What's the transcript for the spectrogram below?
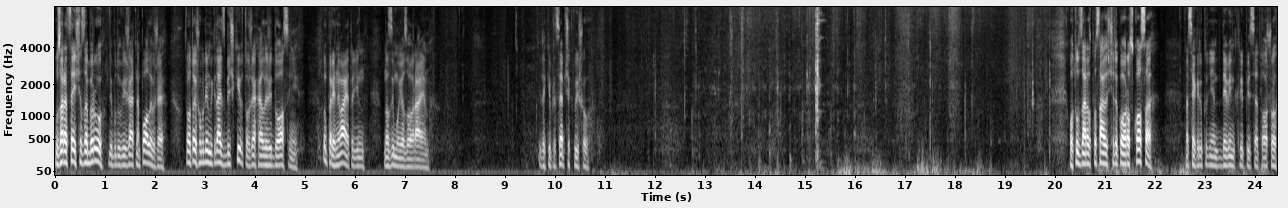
Ну зараз цей ще заберу, де буду виїжджати на поле вже. Ну той, що будемо кидати з бичків, то вже хай лежить до осені. Ну, перегниває, тоді на зиму його загораємо. І такий прицепчик вийшов. Отут зараз поставив ще такого розкоса на це кріплення, де він кріпиться, тому що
